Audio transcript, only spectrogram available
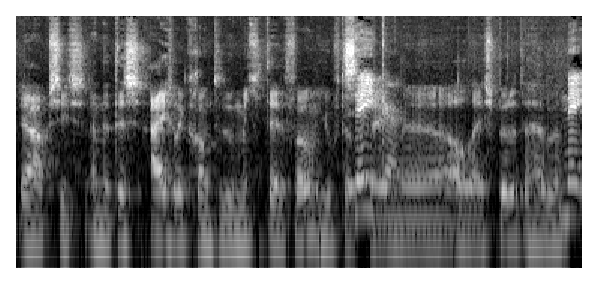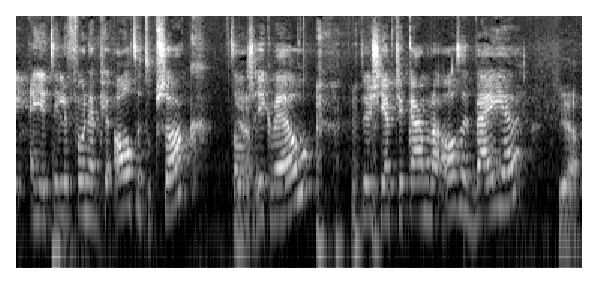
Ja, precies. En het is eigenlijk gewoon te doen met je telefoon. Je hoeft ook Zeker. geen eh, allerlei spullen te hebben. Nee, en je telefoon heb je altijd op zak. Althans, Ja. ik wel. dus je hebt je camera altijd bij je. Ja,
